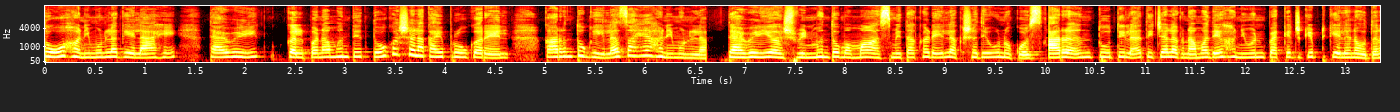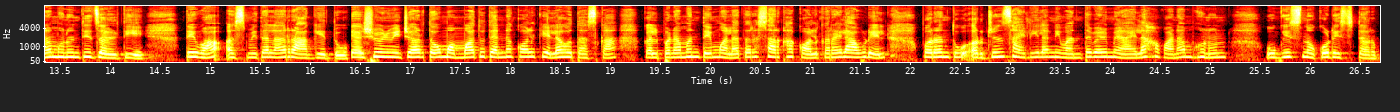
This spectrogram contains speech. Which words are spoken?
तो हनीमूनला गेला आहे. त्यावेळी कल्पना म्हणते तो कशाला काय प्रूव्ह करेल? कारण तो गेलाच आहे हनीमूनला त्यावेळी अश्विन म्हणतो मम्मा अस्मिताकडे लक्ष देऊ नकोस. कारण तू तिला तिच्या लग्नामध्ये हनीमून पॅकेज गिफ्ट केलं नव्हतं ना म्हणून ती जळतीये. तेव्हा अस्मिताला राग येतो. अश्विन विचारतो मम्मा तू त्यांना कॉल केला होतास का? कल्पना म्हणते मला तर सारखा कॉल करायला आवडेल. परंतु अर्जुन सायलीला निवांत वेळ मिळायला हवा ना म्हणून उगीच नको डिस्टर्ब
